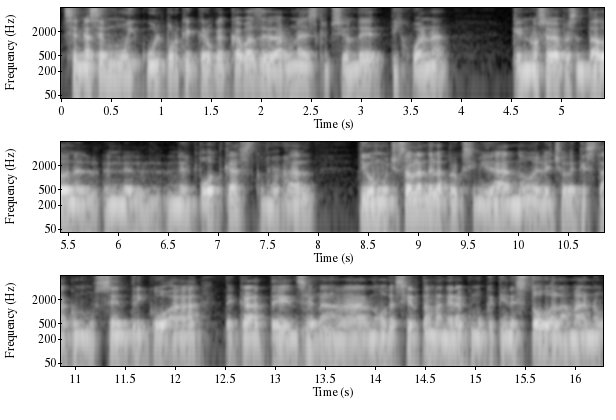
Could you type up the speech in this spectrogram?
se me hace muy cool porque creo que acabas de dar una descripción de Tijuana que no se había presentado en el, en el, en el podcast como Ajá. tal. Digo, muchos hablan de la proximidad, ¿no? El hecho de que está como céntrico a Tecate, Ensenada, ¿no? De cierta manera como que tienes todo a la mano,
